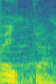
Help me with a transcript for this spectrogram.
は一旦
